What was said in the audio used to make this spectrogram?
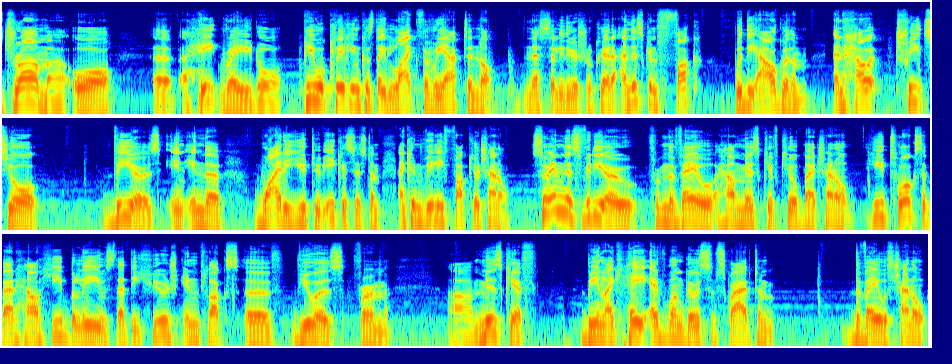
drama or a, a hate raid or people clicking because they like the reactor, not necessarily the original creator. And this can fuck with the algorithm and how it treats your videos in, in the wider YouTube ecosystem and can really fuck your channel. So in this video from The Veil, How Mizkif Killed My Channel, he talks about how he believes that the huge influx of viewers from uh, being like, hey, everyone go subscribe to The Veil's channel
